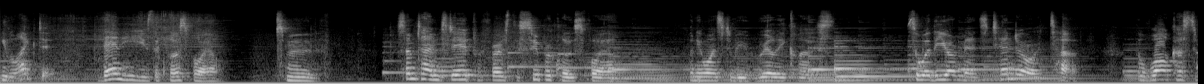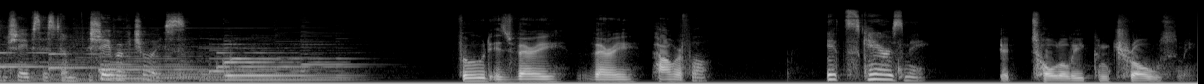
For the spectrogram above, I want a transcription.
He liked it. Then he used the close foil. Smooth. Sometimes Dave prefers the super close foil when he wants to be really close. So whether your man's tender or tough, the Wahl Custom Shave System, the shaver of choice. Food is very, very powerful. It scares me. It totally controls me.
